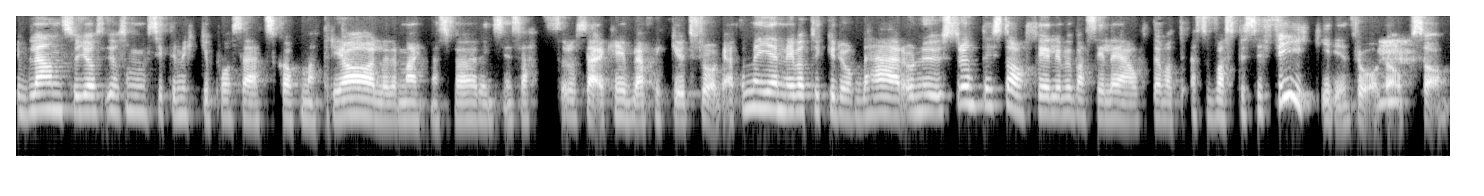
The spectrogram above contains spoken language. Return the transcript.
ibland så jag, jag som sitter mycket på så att skapa material eller marknadsföringsinsatser och så här, kan ibland skicka ut frågan. Men Jenny, vad tycker du om det här? Och nu strunta i stavfel, jag vill bara se layouten. Alltså var specifik i din fråga mm. också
